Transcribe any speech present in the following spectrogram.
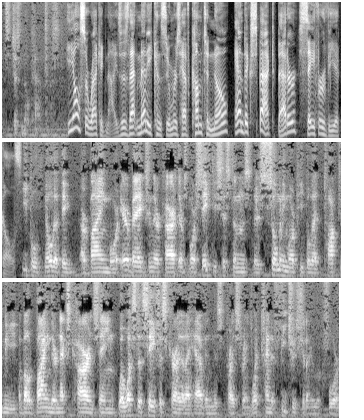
it's just no contest. He also recognizes that many consumers have come to know and expect better, safer vehicles. People know that they are buying more airbags in their car, there's more safety systems. There's so many more people that talk to me about buying their next car and saying, well, what's the safest car that I have in this price range? What kind of features should I look for?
